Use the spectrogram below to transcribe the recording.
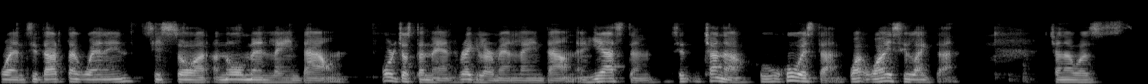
When Siddhartha went in, he saw an old man laying down, or just a man, regular man laying down. And he asked him, Channa, who, who is that? Why, why is he like that? Channa was,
